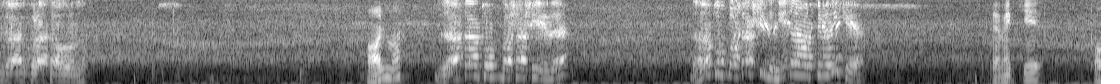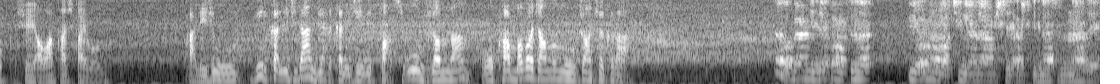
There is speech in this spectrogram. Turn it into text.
güzel bir hata olurdu. Faul var? Zaten top Başakşehir'de. Zaten top Başakşehir'de. Niye devam ettirmedi ki? Demek ki top şey avantaj kayboldu. Kaleci Uğur, bir kaleciden diğer kaleciye bir pas. Uğurcan'dan Okan Babacan'dan Uğurcan Çakır'a. Ama bence defansını yormamak için göndermişti açık dinlensinler diye.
